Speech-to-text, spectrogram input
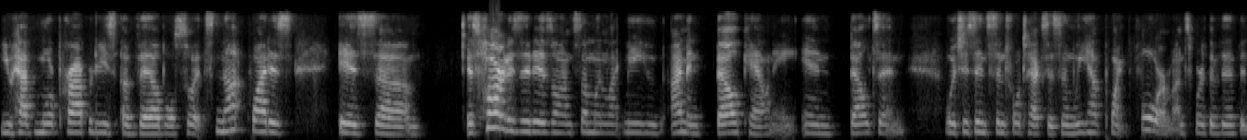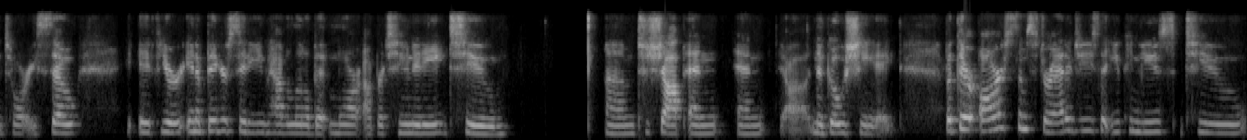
you have more properties available. So it's not quite as is um, as hard as it is on someone like me who I'm in Bell County in Belton, which is in Central Texas, and we have 0.4 months worth of inventory. So if you're in a bigger city, you have a little bit more opportunity to um, to shop and and uh, negotiate. But there are some strategies that you can use to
